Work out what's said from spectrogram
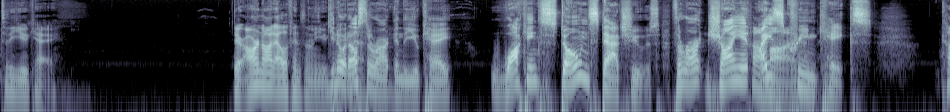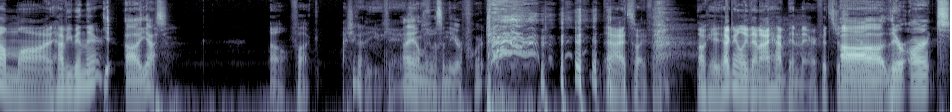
to the UK? There are not elephants in the UK. You know what else there aren't in the UK? Walking stone statues. There aren't giant Come ice on. cream cakes. Come on, have you been there? Y- uh, yes. Oh fuck, I should go to the UK. I only was in the airport. ah, that's what I thought. Okay, technically, then I have been there. If it's just uh, there aren't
